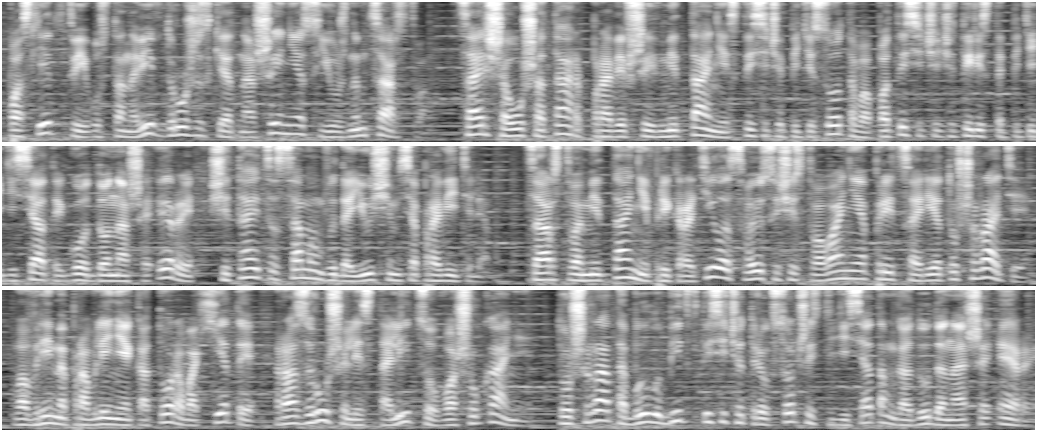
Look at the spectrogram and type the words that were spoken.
впоследствии установив дружеские отношения с Южным царством. Царь Шаушатар, правивший в Метане с 1500 по 1450 год до нашей эры, считается самым выдающимся правителем. Царство Метани прекратило свое существование при царе Тушрате, во время правления которого хеты разрушили столицу в Ашукане. Тушрата был убит в 1360 году до нашей эры.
